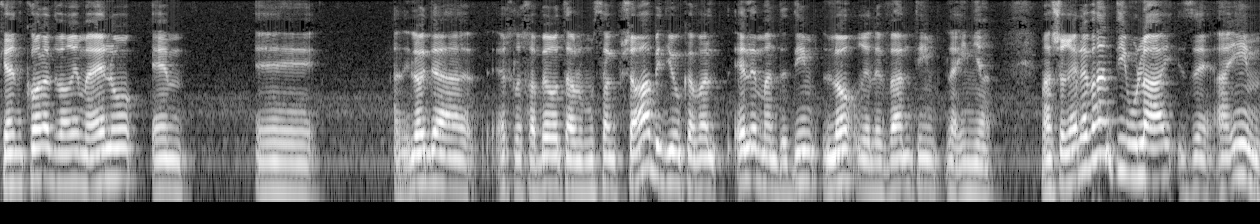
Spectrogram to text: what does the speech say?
כן, כל הדברים האלו הם, אה, אני לא יודע איך לחבר אותם למושג פשרה בדיוק, אבל אלה מדדים לא רלוונטיים לעניין. מה שרלוונטי אולי זה האם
